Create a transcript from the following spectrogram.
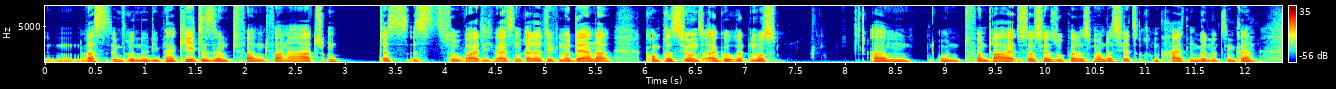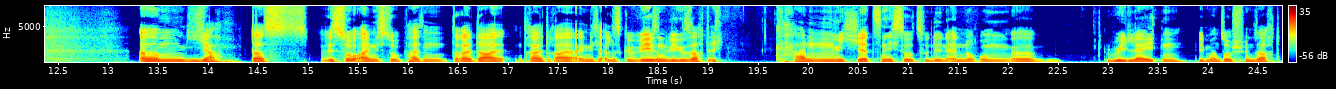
was im Grunde die Pakete sind von, von Arch. Und das ist, soweit ich weiß, ein relativ moderner Kompressionsalgorithmus. Ähm, und von daher ist das ja super, dass man das jetzt auch in Python benutzen kann. Ähm, ja, das ist so eigentlich so Python 3.3 eigentlich alles gewesen. Wie gesagt, ich kann mich jetzt nicht so zu den Änderungen äh, relaten, wie man so schön sagt.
